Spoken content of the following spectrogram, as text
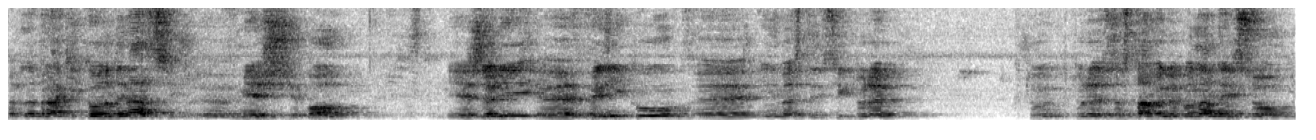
pewne braki koordynacji w, w mieście, bo jeżeli e, w wyniku e, inwestycji, które, które, zostały dokonane i są,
